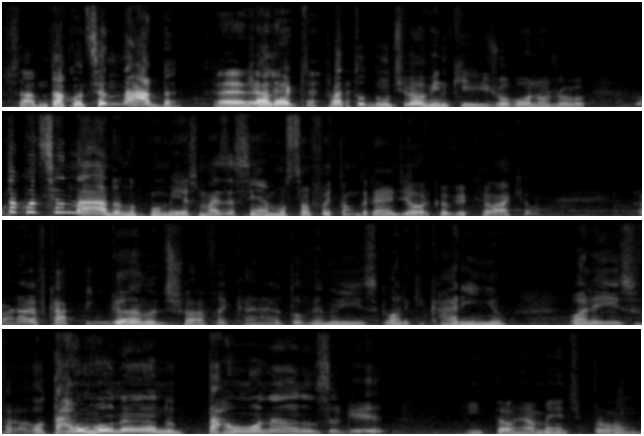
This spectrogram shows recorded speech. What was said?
sabe? Não tá acontecendo nada. É, né? Já alerto pra todo mundo que estiver ouvindo que jogou ou não jogou. Não tá acontecendo nada no começo, mas assim, a emoção foi tão grande a hora que eu vi aquilo lá que eu. Caralho, eu ficava pingando de chorar. Eu falei, caralho, eu tô vendo isso, olha que carinho, olha isso, tá ronronando, tá ronronando, não sei o quê. Então, realmente, pra um,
